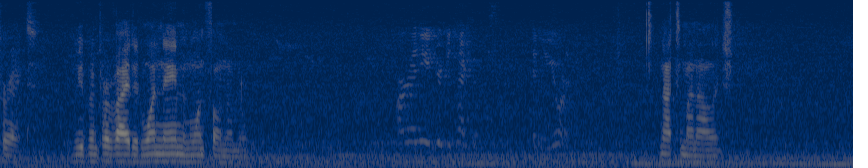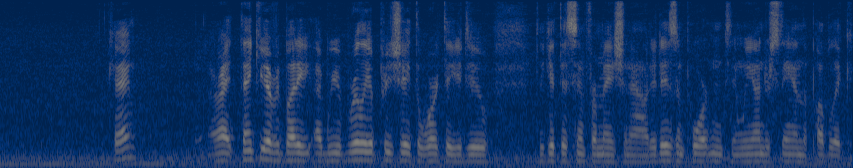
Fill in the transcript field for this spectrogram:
correct. We've been provided one name and one phone number, Are any of your detectives in New York? not to my knowledge. Okay? All right, thank you, everybody. Uh, We really appreciate the work that you do to get this information out. It is important, and we understand the public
